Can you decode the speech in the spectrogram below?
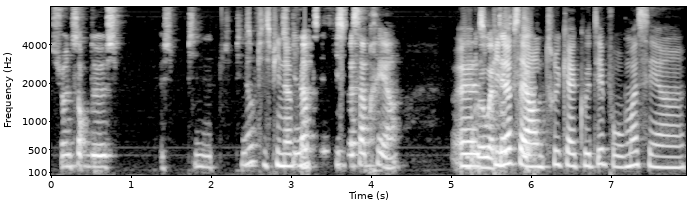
sur une sorte de spin-off? Spin-off, c'est ce qui se passe après. Hein. spin-off, c'est un truc à côté. Pour moi, c'est un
